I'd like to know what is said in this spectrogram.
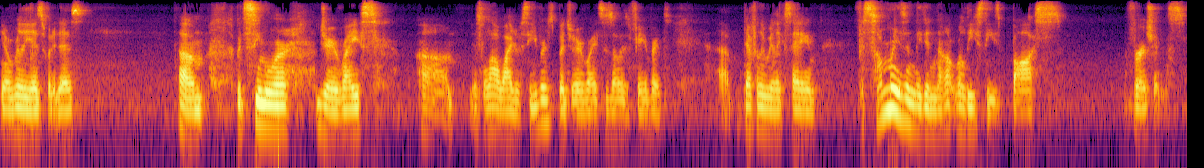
you know, it really is what it is. Um, but Seymour, Jerry Rice, um, there's a lot of wide receivers, but Jerry Rice is always a favorite. Uh, definitely really exciting for some reason they did not release these boss versions.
